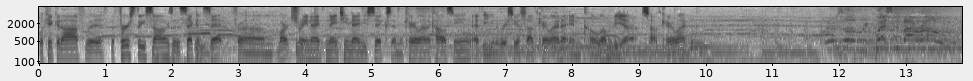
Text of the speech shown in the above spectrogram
we'll kick it off with the first three songs of the second set from March 29th, 1996, at the Carolina Coliseum at the University of South Carolina in Columbia, South Carolina. There's a request of our own.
